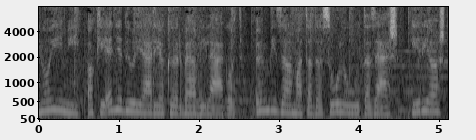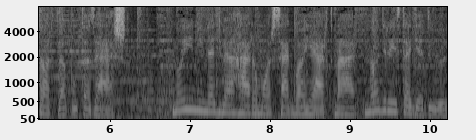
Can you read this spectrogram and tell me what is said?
Noémi, aki egyedül járja körbe a világot, önbizalmat ad a szóló utazás, írja a startlap utazás. Noémi 43 országban járt már, nagy részt egyedül.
